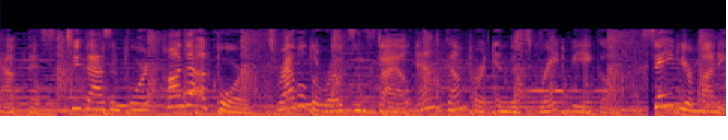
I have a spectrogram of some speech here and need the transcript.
out this 2004 Honda Accord. Travel the roads in style and comfort in this great vehicle. Save your money.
